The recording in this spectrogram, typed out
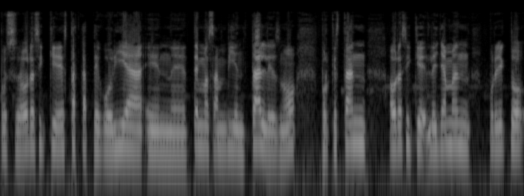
pues ahora sí que esta categoría en eh, temas ambientales, ¿no? Porque están, ahora sí que le llaman proyecto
